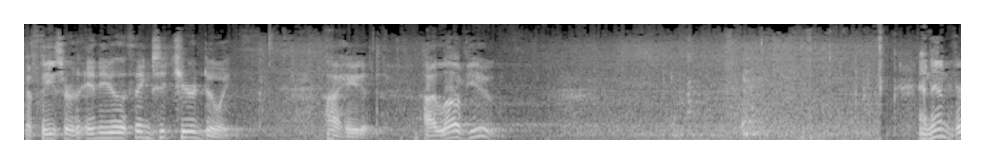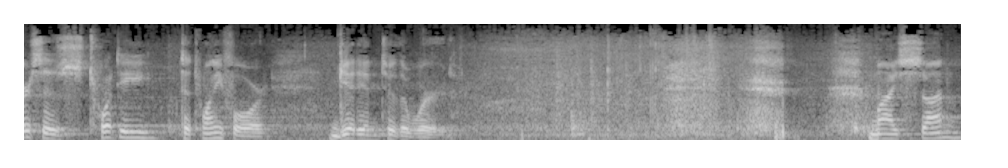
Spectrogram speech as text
if these are any of the things that you're doing, I hate it. I love you. And then verses 20 to 24 get into the Word. My son,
